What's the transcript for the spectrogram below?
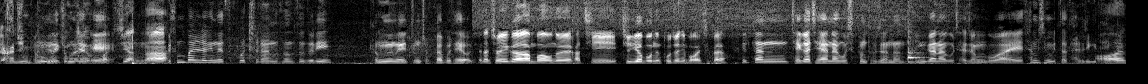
약간 좀 경륜에 굉장히- 예. 맞지 않나? 순발력 있는 스포츠를 하는 선수들이 경륜에 좀 적합을 해요. 일단 저희가 한번 오늘 같이 즐겨보는 도전이 뭐가 있을까요? 일단 제가 제안하고 싶은 도전은 인간하고 자전거와의 30m 달리기 대결.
